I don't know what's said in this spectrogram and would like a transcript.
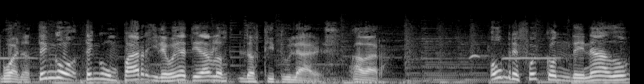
Bueno, tengo, tengo un par y les voy a tirar los, los titulares. A ver. Hombre fue condenado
